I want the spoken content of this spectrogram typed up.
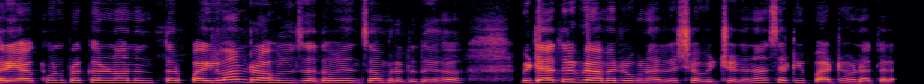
तर या खून प्रकरणानंतर पैलवान राहुल जाधव यांचा मृतदेह विट्यातील ग्रामीण रुग्णालयात शवविच्छेदनासाठी पाठवण्यात आला.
